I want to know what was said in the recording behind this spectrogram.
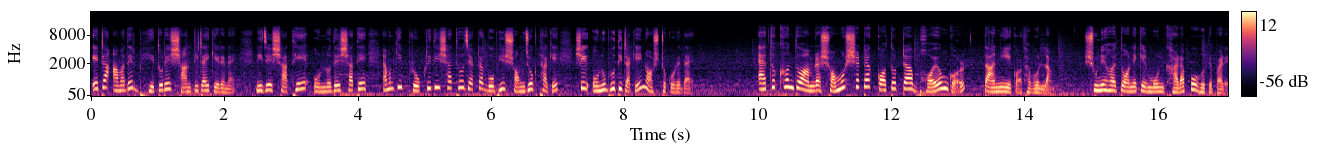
এটা আমাদের ভেতরের শান্তিটাই কেড়ে নেয়। নিজের সাথে, অন্যদের সাথে, এমনকি প্রকৃতির সাথেও যে একটা গভীর সংযোগ থাকে, সেই অনুভূতিটাকেই নষ্ট করে দেয়। এতক্ষণ তো আমরা সমস্যাটা কতটা ভয়ঙ্কর তা নিয়ে কথা বললাম। শুনে হয়তো অনেকের মন খারাপও হতে পারে।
